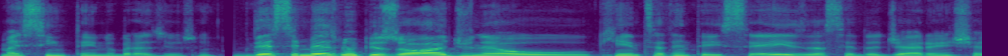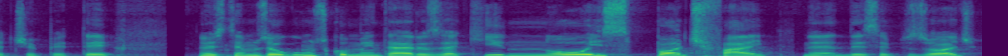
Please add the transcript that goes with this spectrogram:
Mas sim, tem no Brasil, sim. Desse mesmo episódio, né, o 576, a seda de aranha chat GPT, nós temos alguns comentários aqui no Spotify, né, desse episódio,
